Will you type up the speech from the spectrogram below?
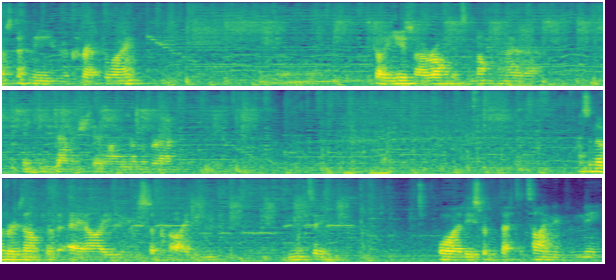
That's definitely the correct way. Got to use our rocket to knock them over. Make you do damage to while he's on the ground. That's another example of AI doing stuff that I didn't need to. Or at least with better timing than me.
